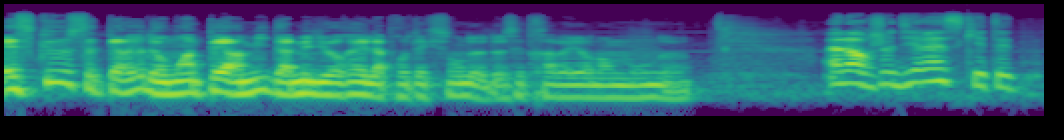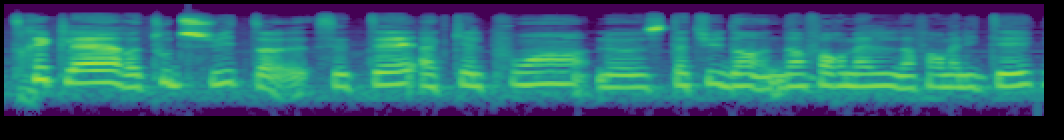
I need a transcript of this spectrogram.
Est-ce que cette période a au moins permis d'améliorer la protection de, de, ces travailleurs dans le monde? Alors, je dirais ce qui était très clair tout de suite, c'était à quel point le statut d'informel, d'informalité,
